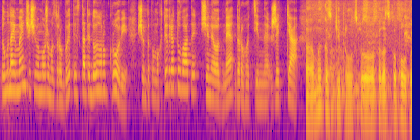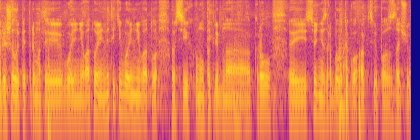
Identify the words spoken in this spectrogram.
Тому найменше, що ми можемо зробити, стати донором крові, щоб допомогти врятувати ще не одне дорогоцінне життя. Ми, козаки Прилуцького козацького полку, вирішили підтримати воїнів АТО і не тільки воїнів АТО, а всіх, кому потрібна кров. І сьогодні зробили таку акцію по здачу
